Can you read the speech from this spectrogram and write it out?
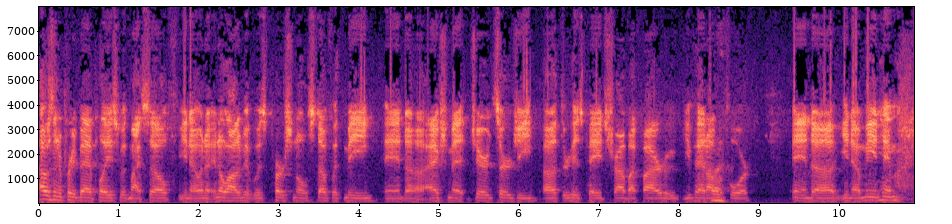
I was in a pretty bad place with myself, you know, and, and a lot of it was personal stuff with me. And uh, I actually met Jared Sergi uh, through his page, Trial by Fire, who you've had on right. before. And uh, you know, me and him,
